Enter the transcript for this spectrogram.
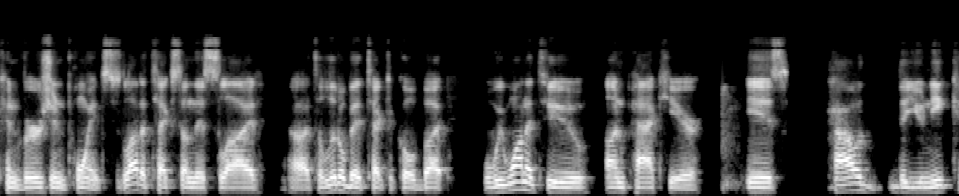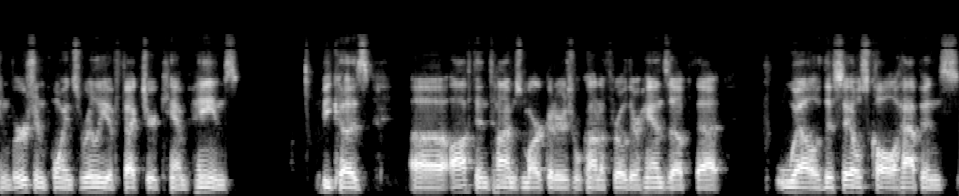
conversion points. There's a lot of text on this slide. Uh, it's a little bit technical, but what we wanted to unpack here is how the unique conversion points really affect your campaigns. Because uh, oftentimes marketers will kind of throw their hands up that, well, the sales call happens,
